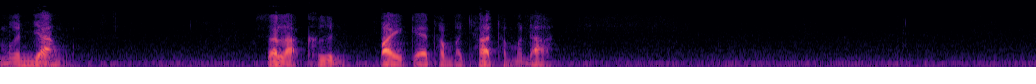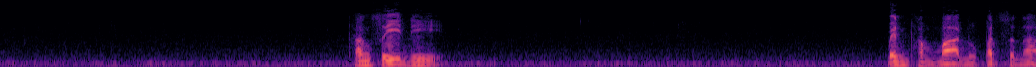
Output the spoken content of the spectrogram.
เหมือนอย่าง สละคืนไปแก่ธรรมชาติธรรมดา ทั้งสี่นี้ เป็นธรรมานุปัสสนา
